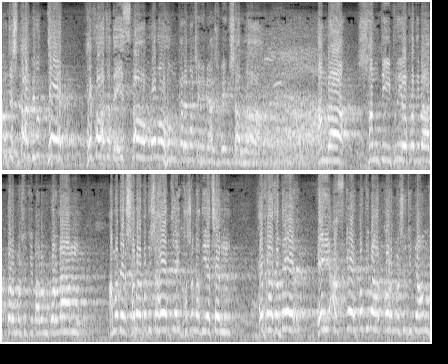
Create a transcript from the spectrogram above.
প্রচেষ্টার বিরুদ্ধে হেফাজতে ইসলাম রণহংকারে মাঠে নেমে আসবে ইনশাল্লাহ আমরা শান্তি, প্রিয় প্রতিবাদ কর্মসূচি পালন করলাম। আমাদের সভাপতি সাহেব যে ঘোষণা দিয়েছেন, হেফাজতের এই আজকের প্রতিবাদ কর্মসূচিতে অংশ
